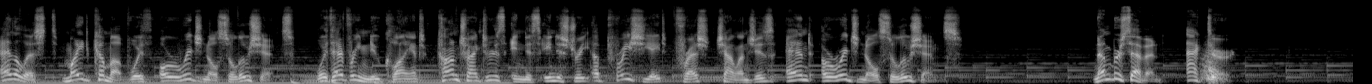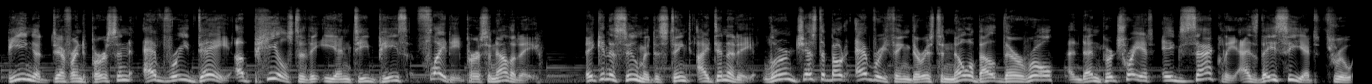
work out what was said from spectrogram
analysts might come up with original solutions. With every new client, contractors in this industry appreciate fresh challenges and original solutions. Number 7. Actor being a different person every day appeals to the ENTP's flighty personality. They can assume a distinct identity, learn just about everything there is to know about their role, and then portray it exactly as they see it through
